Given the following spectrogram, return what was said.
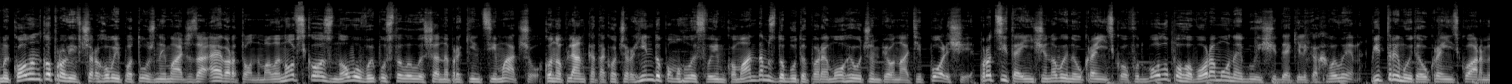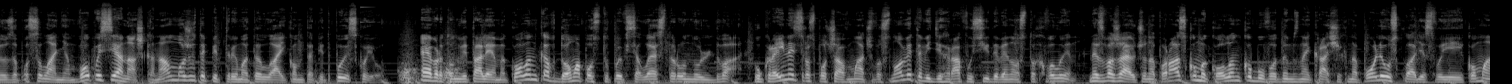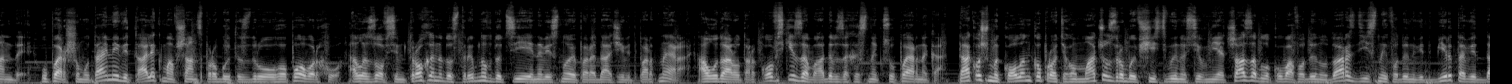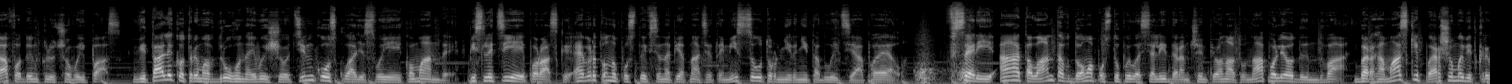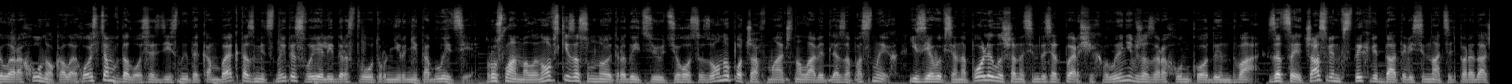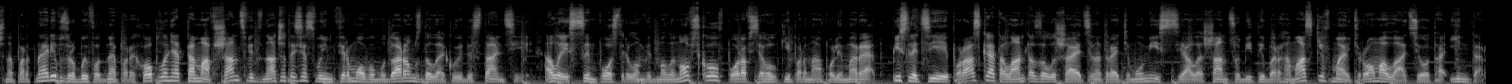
Миколенко провів черговий потужний матч за Евертон. Малиновського знову випустили лише наприкінці матчу. Коноплянка та Кочергін допомогли своїм командам здобути перемоги у чемпіонаті Польщі. Про ці та інші новини українського футболу поговоримо у найближчі декілька хвилин. Підтримуйте українську армію за посиланням в описі. А наш канал можете підтримати лайком та підпискою. Евертон Віталія Миколенка вдома поступився Лестеру 0-2. Українець розпочав матч в основі та відіграв усі 90 хвилин. Незважаючи на поразку, Миколенко був одним з найкращих на полі у складі своєї команди. У першому таймі Віталік мав шанс пробити з другого поверху, але зовсім трохи не дострибнув до цієї навісної передачі від партнера. А удар у Тарковський завадив захисник суперника. Також Миколенко протягом матчу зробив шість виносів м'яча, заблокував один удар, здійснив один відбір та віддав один ключовий пас. Віталік отримав другу найвищу оцінку у складі своєї команди. Після цієї поразки Евертон опустився на 15-те місце у турнірній таблиці АПЛ. В серії А Аталанта вдома поступилася лідерам чемпіонату Наполі 1-2. Бергамаски першими відкрили рахунок, але гостям вдалося здійснити камбек та зміцнити своє лідерство у турнірній таблиці. Руслан Малиновський за сумною традицією цього сезону почав матч на лаві для запасних і з'явився на полі лише на 71-й хвилині вже за рахунку 1-2. За цей час він встиг віддати 18 передач на партнерів, зробив одне перехоплення та мав шанс відзначитися своїм фірмовим ударом з далекої дистанції. Але із цим пострілом від Малиновського впорався голкіпер Наполі Мерет. Після цієї поразки Аталанта залишається на третьому місці, але шанс обійти Бергамасків мають Рома, Лаціо та Інтер.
